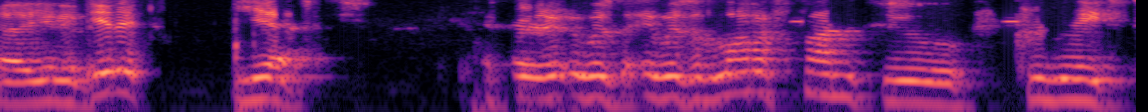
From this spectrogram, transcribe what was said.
uh, you know, did it. Yes. So it was it was a lot of fun to create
